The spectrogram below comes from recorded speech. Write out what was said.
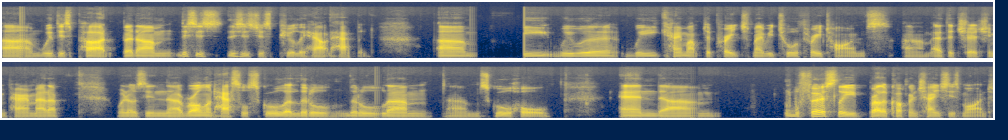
um, with this part, but um, this is this is just purely how it happened. Um, we we were we came up to preach maybe two or three times at the church in Parramatta when I was in uh, Rowland Hassall School, a little little um, um, school hall, and um, well, firstly, Brother Cochrane changed his mind,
